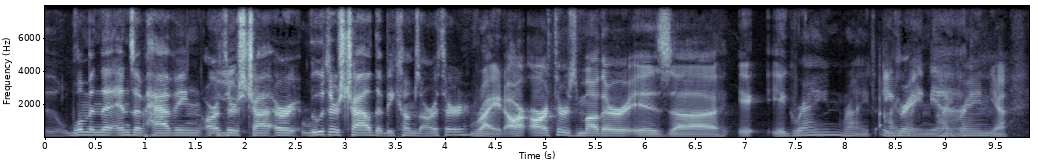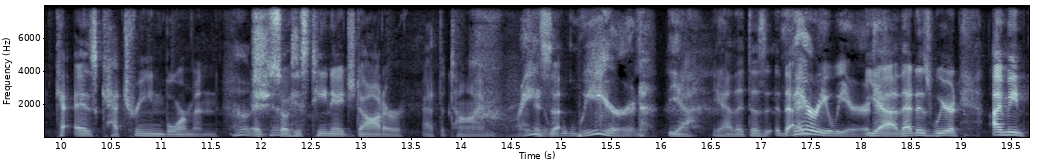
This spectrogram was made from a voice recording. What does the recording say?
woman that ends up having Arthur's child or Uther's child that becomes Arthur. Right. Ar- Arthur's mother is uh, I- Igraine, right? Igraine, yeah. Igraine, yeah. As Katrine Boorman. Oh, shit. So his teenage daughter at the time. Right. is, uh, weird. yeah, yeah. That does that, Very weird. Yeah, that is weird. I mean,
